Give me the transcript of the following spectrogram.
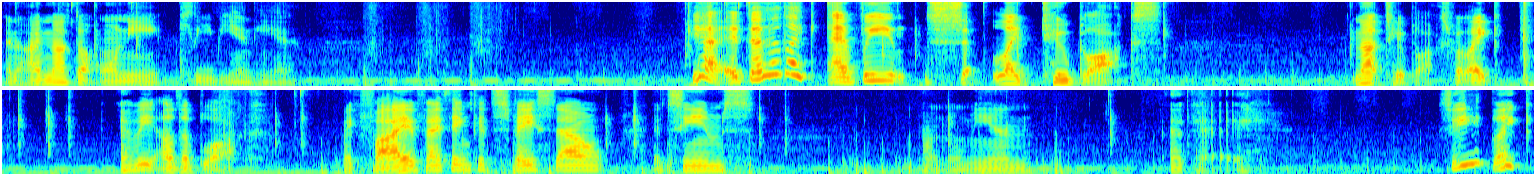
And I'm not the only plebeian here. Yeah, it does it like every, like, two blocks. Not two blocks, but like, every other block. Like five, I think it's spaced out, it seems. I don't know, man. Okay. See? Like,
